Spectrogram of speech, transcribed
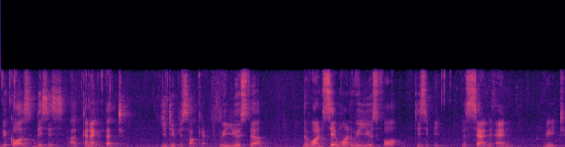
because this is a connected UDP socket. We use the, the one same one we use for TCP, the send and read.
